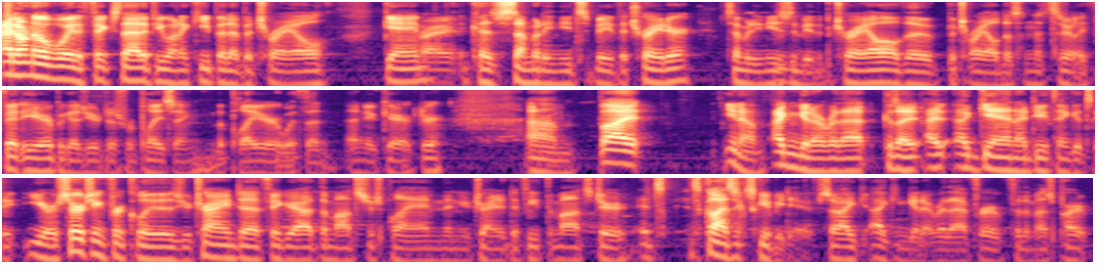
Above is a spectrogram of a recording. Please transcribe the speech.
I don't know a way to fix that if you want to keep it a betrayal game, Right. Because somebody needs to be the traitor, somebody needs to be the betrayal. Although betrayal doesn't necessarily fit here because you're just replacing the player with a, a new character. Um, but you know, I can get over that because I, I, again, I do think it's a, you're searching for clues, you're trying to figure out the monster's plan, and then you're trying to defeat the monster. It's it's classic Scooby Doo, so I, I can get over that for for the most part.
